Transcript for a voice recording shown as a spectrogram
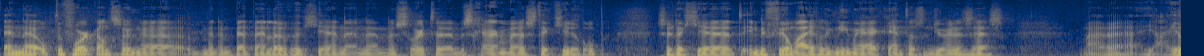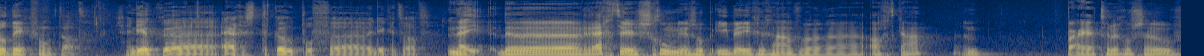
En eh, op de voorkant zo'n eh, met een Batman logootje en, en, en een soort eh beschermstukje erop. Zodat je het in de film eigenlijk niet meer herkent als een Jordan 6. Maar ja, heel dik vond ik dat. Zijn die ook ergens te koop of weet ik het wat? Nee, de rechter schoen is op eBay gegaan voor eh, 8k. Een paar jaar terug of zo. Of,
